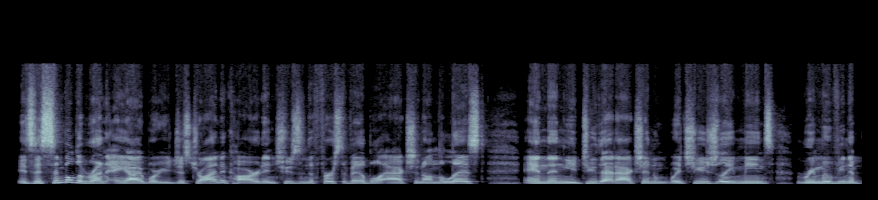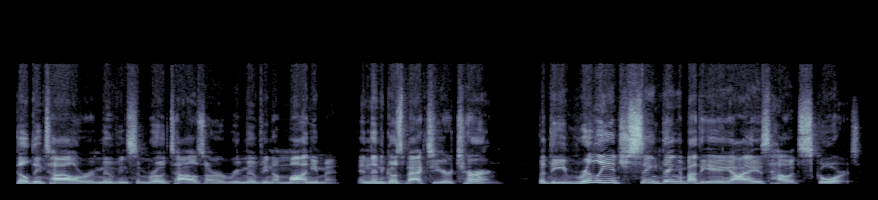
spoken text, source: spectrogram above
It's a simple to run AI where you're just drawing a card and choosing the first available action on the list, and then you do that action, which usually means removing a building tile, removing some road tiles, or removing a monument. And then it goes back to your turn. But the really interesting thing about the AI is how it scores.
